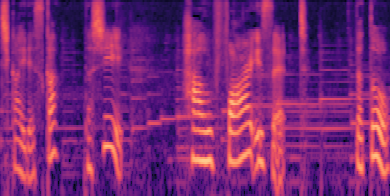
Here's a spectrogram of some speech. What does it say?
近いですか？だし How far is it? だと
